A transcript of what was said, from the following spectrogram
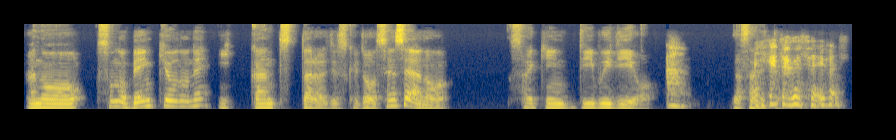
あの、その勉強のね、一環つったらですけど、先生、あの、最近 DVD をあ、出されてありがとうございます。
